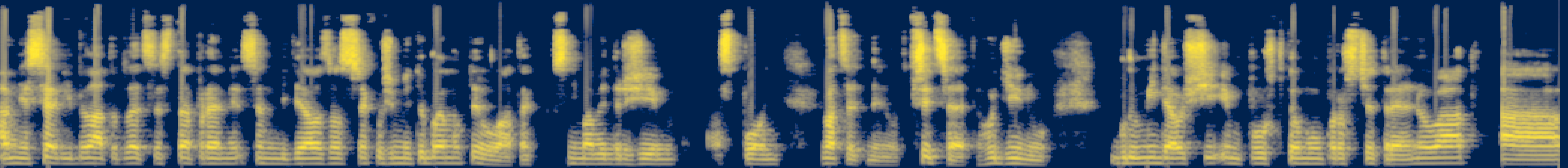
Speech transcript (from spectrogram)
A mně se líbila tato cesta, protože jsem viděl zase, jako, že mi to bude motivovat, tak s nima vydržím aspoň 20 minut, 30, hodinu. Budu mít další impuls k tomu prostě trénovat a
